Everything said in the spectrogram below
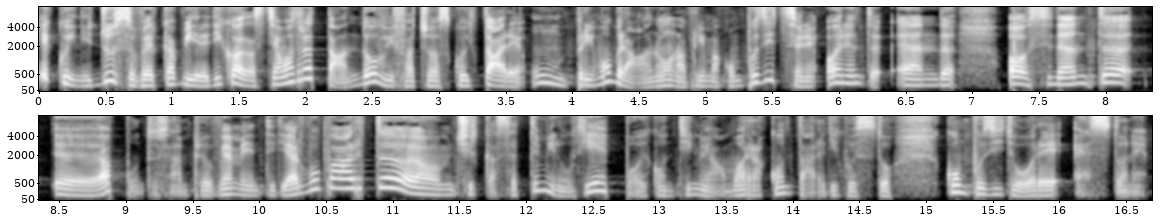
E quindi, giusto per capire di cosa stiamo trattando, vi faccio ascoltare un primo brano, una prima composizione, Orient and Occident eh, appunto sempre ovviamente di Arvo Part, um, circa 7 minuti e poi continuiamo a raccontare di questo compositore estone.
